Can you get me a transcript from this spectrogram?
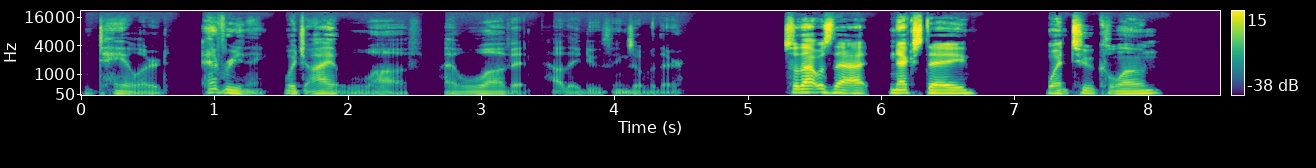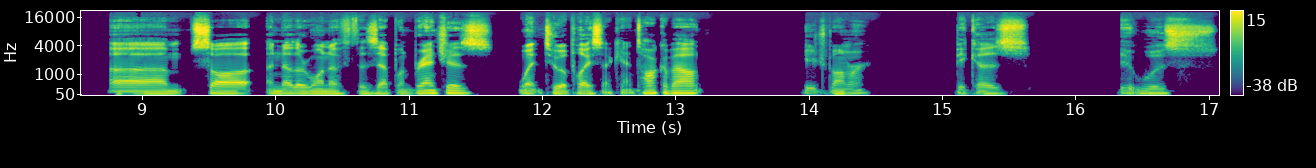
and tailored. Everything, which I love. I love it how they do things over there. So that was that. Next day, went to Cologne. Um, saw another one of the Zeppelin branches. Went to a place I can't talk about. Huge bummer, because it was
